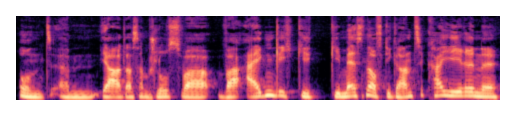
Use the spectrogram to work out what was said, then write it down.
Und ähm, ja, das am Schluss war, war eigentlich ge gemessen auf die ganze Karriere eine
